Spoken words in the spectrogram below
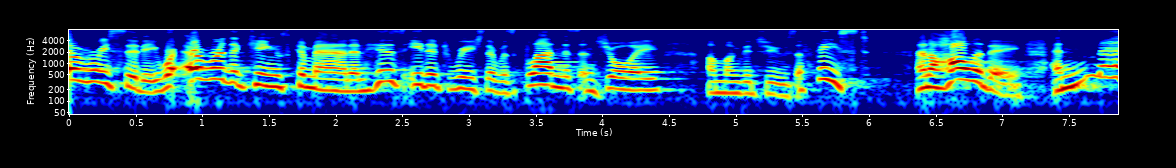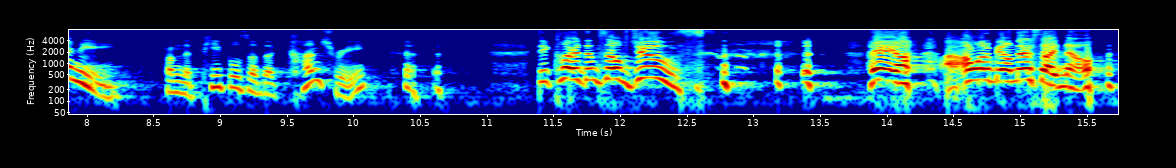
every city, wherever the king's command and his edict reached, there was gladness and joy among the Jews. A feast and a holiday. And many from the peoples of the country declared themselves Jews. hey, I, I want to be on their side now.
